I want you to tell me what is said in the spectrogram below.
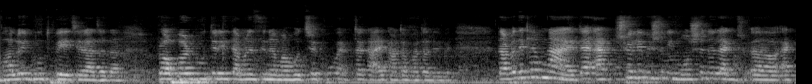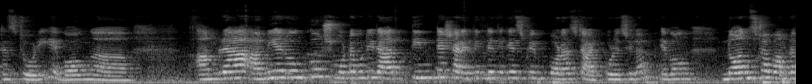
ভালোই ভূত পেয়েছে রাজাদা। প্রপার ভূতেরই তার মানে সিনেমা হচ্ছে, খুব একটা গায়ে কাটা ফাটা দেবে। তারপরে দেখলাম, না, এটা অ্যাকচুয়ালি ভীষণ ইমোশনাল একটা স্টোরি এবং আমরা, আমি আর অঙ্কুশ মোটামুটি রাত তিনটে, সাড়ে তিনটে থেকে স্ক্রিপ্ট পড়া স্টার্ট করেছিলাম এবং নন স্টপ আমরা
